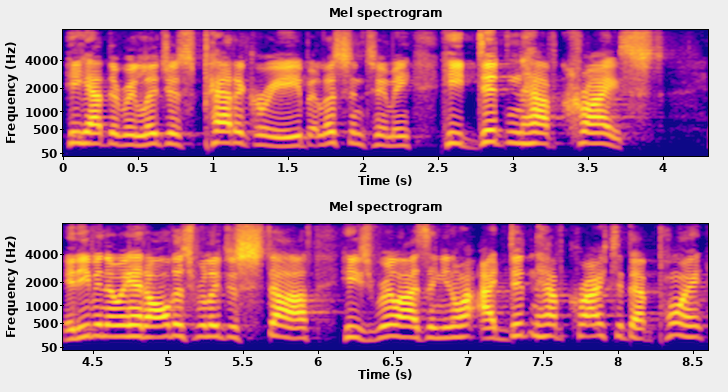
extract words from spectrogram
He had the religious pedigree, but listen to me, he didn't have Christ. And even though he had all this religious stuff, he's realizing, you know what, I didn't have Christ at that point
